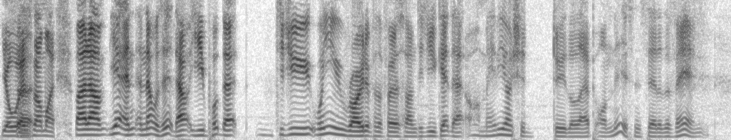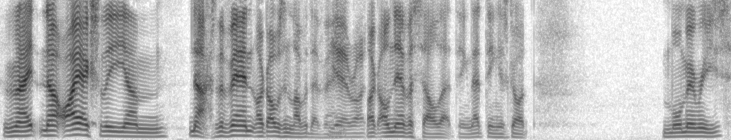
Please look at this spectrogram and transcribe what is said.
Your so- words, not mine. But um, yeah, and, and that was it. That you put that. Did you when you rode it for the first time? Did you get that? Oh, maybe I should do the lap on this instead of the van. mate, no, I actually um, no, 'cause the van, like I was in love with that van. Yeah, right. Like I'll never sell that thing. That thing has got more memories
